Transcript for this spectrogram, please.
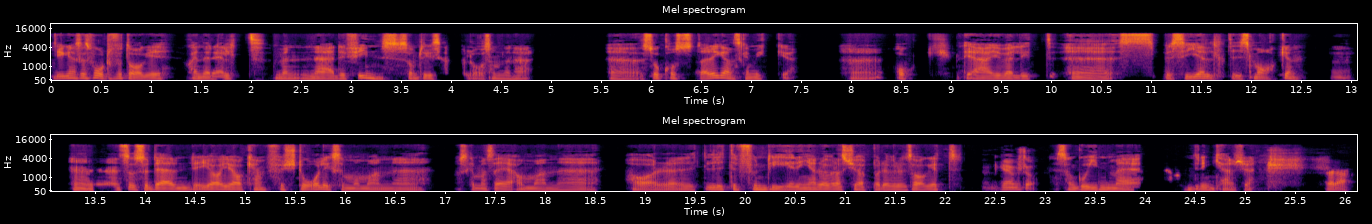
det är ganska svårt att få tag i generellt, men när det finns, som till exempel då, som den här, eh, så kostar det ganska mycket. Eh, och det är ju väldigt eh, speciellt i smaken. Mm. Eh, så så där, jag, jag kan förstå liksom om man, eh, vad ska man säga, om man eh, har lite, funderingar över att köpa det överhuvudtaget Det kan jag förstå. som går in med hundring kanske. För att,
